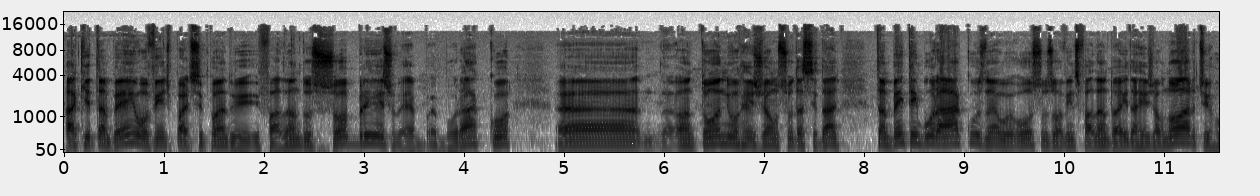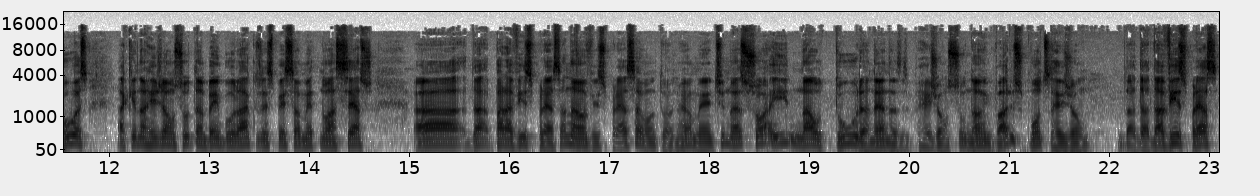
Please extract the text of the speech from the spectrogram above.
Aqui também, o ouvinte participando e, e falando sobre é, é buraco. Uh, Antônio, região sul da cidade. Também tem buracos, né? Eu ouço os ouvintes falando aí da região norte, ruas. Aqui na região sul também buracos, especialmente no acesso uh, da, para a Via Expressa. Não, Via Expressa, Antônio, realmente não é só aí na altura, né? Na região sul, não, em vários pontos da região da, da, da Via Expressa,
